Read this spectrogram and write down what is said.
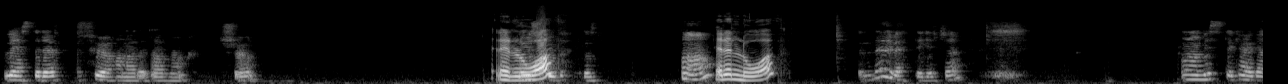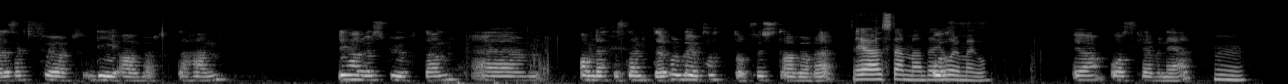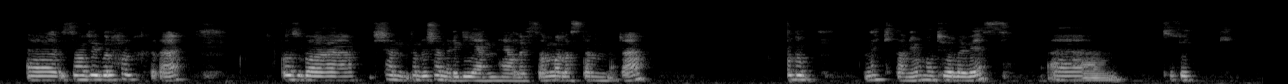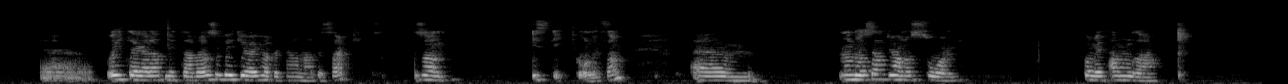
Leste det før han hadde et avhør sjøl. Er det lov? Er det lov? Det vet jeg ikke. Og han visste hva jeg hadde sagt før de avhørte han. De hadde vel spurt han eh, om dette stemte, for det ble jo tatt opp første avhøret. Ja, stemmer. Det gjorde meg òg. Ja, og skrevet ned. Mm. Eh, så han fikk vel høre det. Og så bare Kan du kjenne deg igjen her, liksom? Eller stemmer det? Og da nekta han jo, naturligvis. Eh, så fikk eh, Og etter jeg hadde hatt mitt avhør, så fikk jo jeg høre hva han hadde sagt. Sånn i stikkord, liksom. Eh, men da satt jo han og så på mitt andre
